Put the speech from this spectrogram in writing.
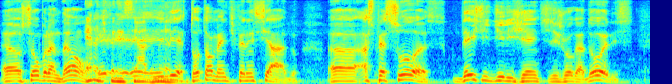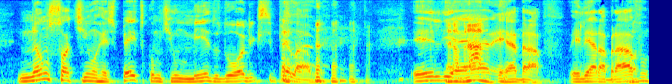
é, o seu Brandão. Era diferenciado, Ele né? é totalmente diferenciado. Ah, as pessoas, desde dirigentes e jogadores, não só tinham respeito, como tinham medo do homem que se pelava. Ele Era bravo? É bravo. Ele era bravo,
